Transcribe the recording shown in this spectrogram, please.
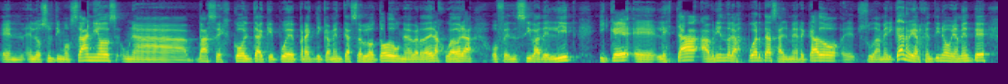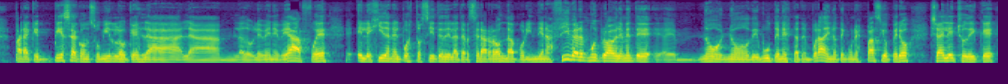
en, los últimos años. Una base escolta que puede prácticamente hacerlo todo, una verdadera jugadora ofensiva de elite y que eh, le está abriendo las puertas al mercado eh, sudamericano y argentino, obviamente, para que empiece a consumir lo que es la, la, WNBA. Fue elegida en el puesto 7 de la tercera ronda por Indiana Fever. Muy probablemente eh, no, no debute en esta temporada y no tenga un espacio, pero ya el hecho de que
